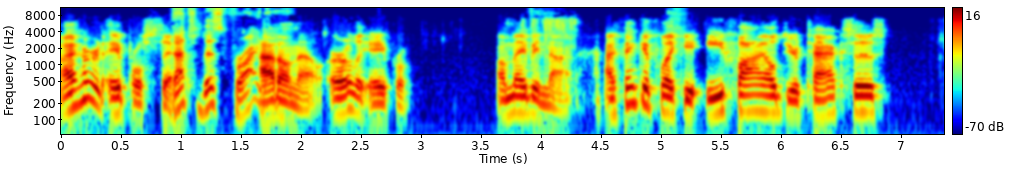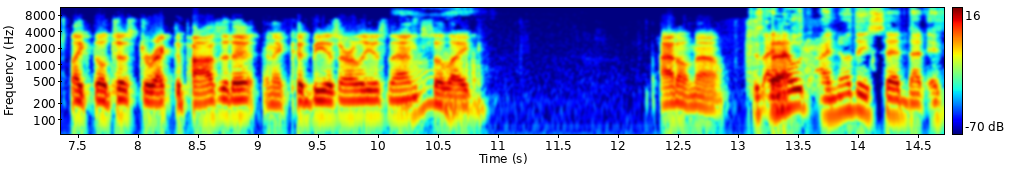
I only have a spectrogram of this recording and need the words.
I heard April sixth. that's this friday I don't know, early April. Or maybe not. I think if like you e-filed your taxes, like they'll just direct deposit it, and it could be as early as then. So like, oh. I don't know. because i know i know they said that if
